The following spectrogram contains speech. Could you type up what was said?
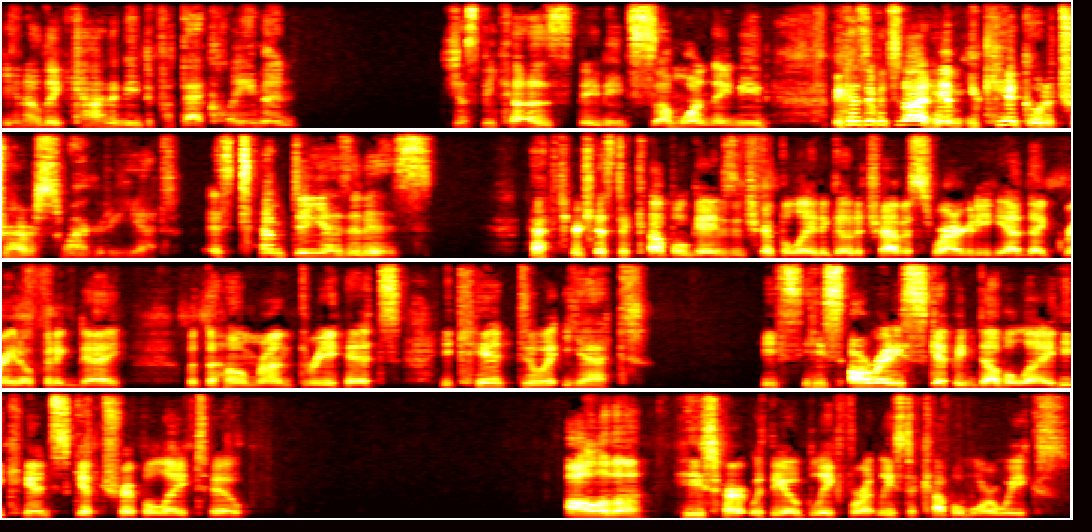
you know, they kind of need to put that claim in. Just because they need someone, they need because if it's not him, you can't go to Travis Swaggerty yet. As tempting as it is, after just a couple games in AAA to go to Travis Swaggerty, he had that great opening day with the home run, three hits. You can't do it yet. He's he's already skipping Double A. He can't skip Triple A too. Oliva, he's hurt with the oblique for at least a couple more weeks.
